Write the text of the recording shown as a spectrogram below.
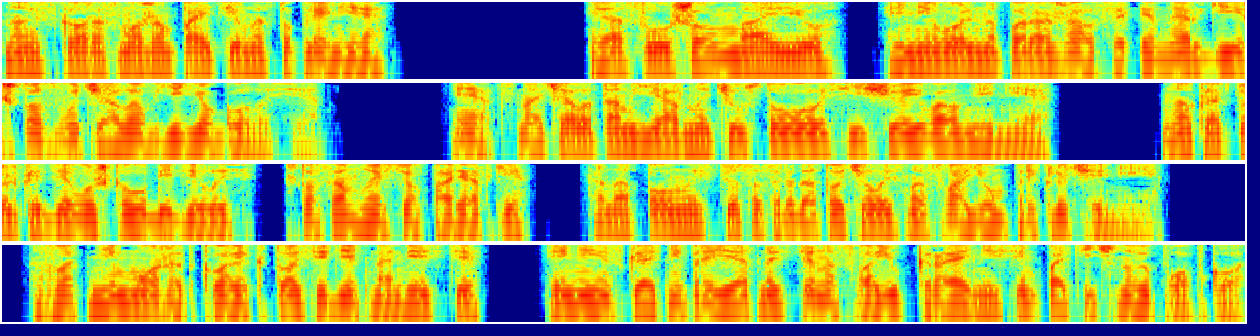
но и скоро сможем пойти в наступление. Я слушал Майю и невольно поражался энергией, что звучало в ее голосе. Нет, сначала там явно чувствовалось еще и волнение, но как только девушка убедилась, что со мной все в порядке, она полностью сосредоточилась на своем приключении. Вот не может кое-кто сидеть на месте и не искать неприятности на свою крайне симпатичную попку.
